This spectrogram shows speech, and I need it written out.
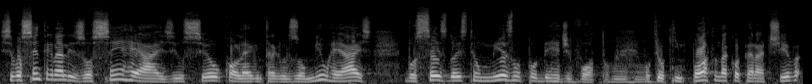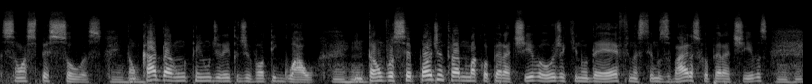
Se você integralizou 100 reais e o seu colega integralizou mil reais, vocês dois têm o mesmo poder de voto. Uhum. Porque o que importa na cooperativa são as pessoas. Uhum. Então cada um tem um direito de voto igual. Uhum. Então você pode entrar numa cooperativa, hoje aqui no DF nós temos várias cooperativas, uhum.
